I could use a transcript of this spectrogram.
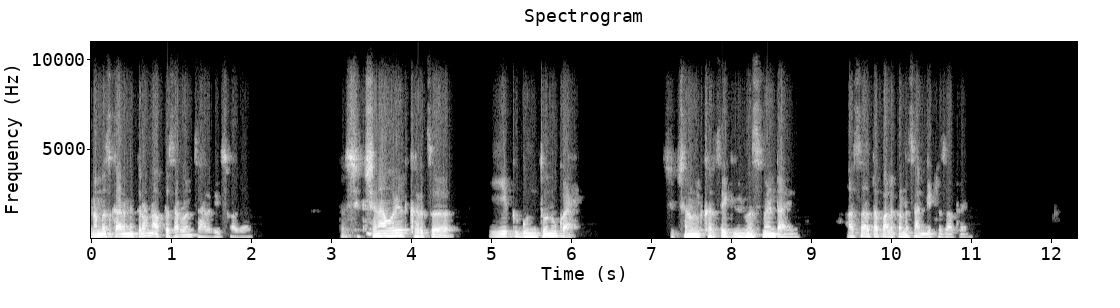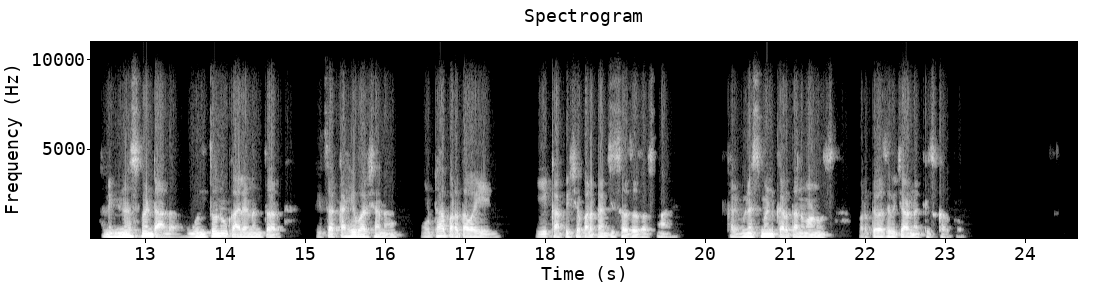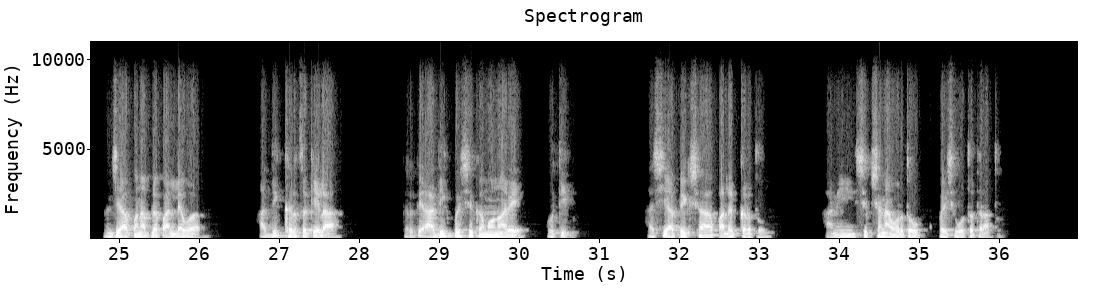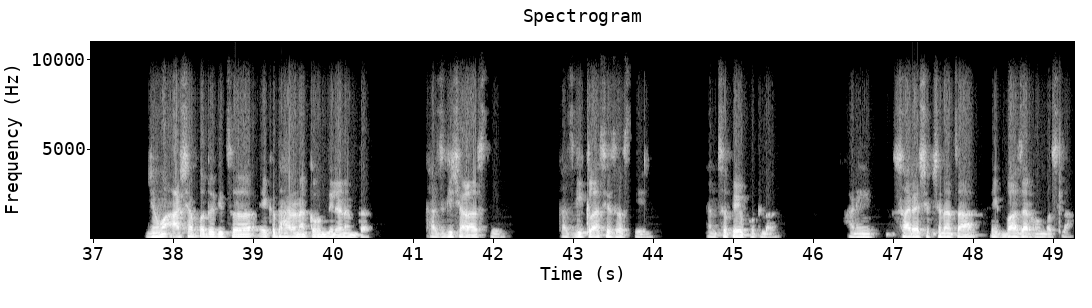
नमस्कार मित्रांनो आपलं सर्वांचं हार्दिक स्वागत. तर शिक्षणावरील खर्च ही एक गुंतवणूक आहे. शिक्षणावरील खर्च एक इन्व्हेस्टमेंट आहे असं आता पालकांना सांगितलं जात आहे. आणि इन्व्हेस्टमेंट आलं गुंतवणूक आल्यानंतर तिचा काही वर्षांना मोठा परतावा येईल ही एक अपेक्षा पालकांची सहजच असणार आहे. कारण इन्व्हेस्टमेंट करताना माणूस परताव्याचा विचार नक्कीच करतो. म्हणजे आपण आपल्या पाल्यावर अधिक खर्च केला तर ते अधिक पैसे कमवणारे होतील अशी अपेक्षा पालक करतो आणि शिक्षणावर तो पैसे ओतत राहतो. जेव्हा अशा पद्धतीचं एक धारणा करून दिल्यानंतर खाजगी शाळा असतील खाजगी क्लासेस असतील यांचं पेय फुटलं आणि साऱ्या शिक्षणाचा एक बाजार होऊन बसला.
